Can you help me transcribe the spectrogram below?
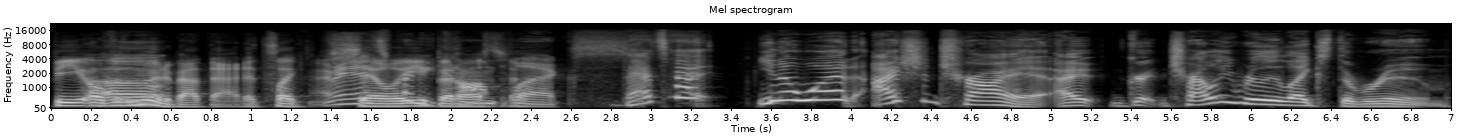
be over the Oh. moon about that it's like I mean, silly pretty but also complex. That's a you know what? I should try it. I Charlie really likes The Room.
